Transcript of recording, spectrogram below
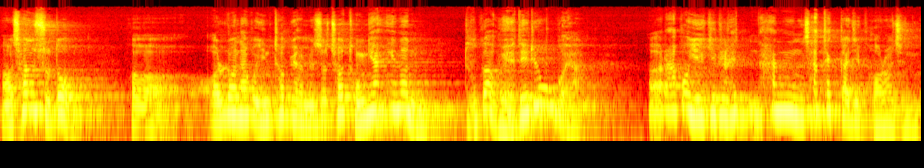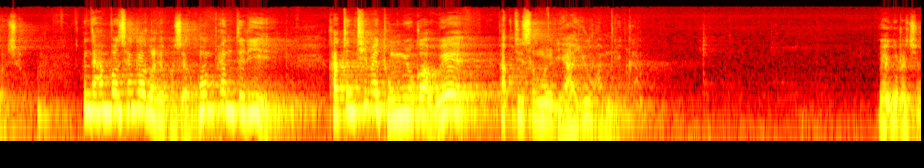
어, 선수도 어, 언론하고 인터뷰하면서 저 동양인은 누가 왜 데려온 거야? 라고 얘기를 한 사태까지 벌어지는 거죠. 근데 한번 생각을 해보세요. 홈팬들이 같은 팀의 동료가 왜 박지성을 야유합니까? 왜 그러죠?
